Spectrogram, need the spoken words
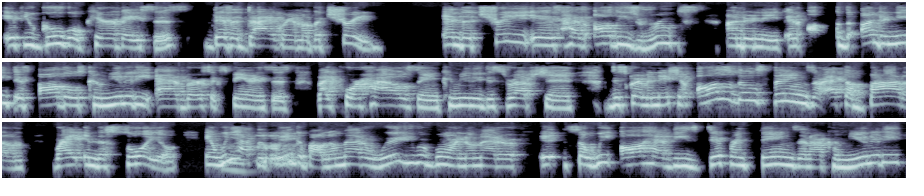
if you google pair of ACEs there's a diagram of a tree. And the tree is has all these roots underneath. And uh, the underneath is all those community adverse experiences like poor housing community disruption discrimination. All of those things are at the bottom right in the soil and we have to mm-hmm. think about no matter where you were born no matter it so we all have these different things in our community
